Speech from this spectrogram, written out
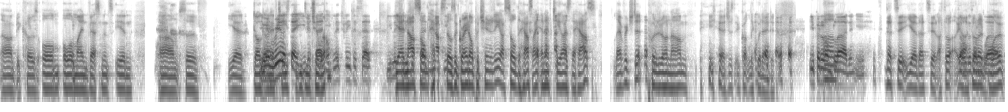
uh, because all all of my investments in um, sort of yeah dog You're NFTs in real estate. You just said, well. you literally just said. yeah, no, I sold the house. You, there was a great opportunity. I sold the house. I NFTized the house, leveraged it, put it on. Um, yeah, just it got liquidated. You put it on Um, blur, didn't you? That's it. Yeah, that's it. I thought yeah, I thought I'd Blur. blow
